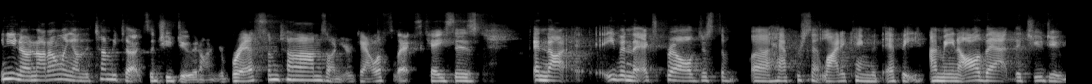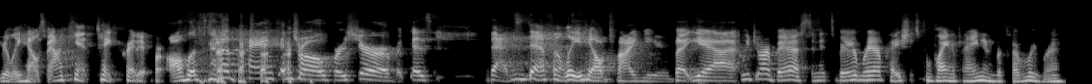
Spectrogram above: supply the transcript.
and you know, not only on the tummy tucks, that you do it on your breast sometimes, on your Galaflex cases, and not even the Exparel, just the uh, half percent lidocaine with Epi. I mean, all that that you do really helps me. I can't take credit for all of the pain control for sure because that's definitely helped by you. But yeah, we do our best, and it's very rare patients complain of pain in recovery room.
